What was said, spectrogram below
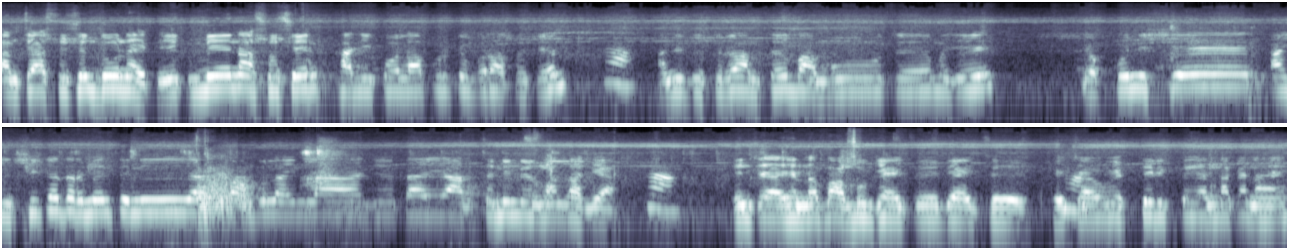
आमचे असोसिएशन दोन आहेत. एक मेन असोसिएशन खाली कोल्हापूर टिंबर असोसिएशन हा. आणि दुसरं आमचं बांबूचं म्हणजे एकोणीसशे ऐंशीच्या दरम्यान त्यांनी या बांबू लाईनला जे काही अडचणी निर्माण झाल्या. हा. त्यांच्या ह्यांना बांबू घ्यायचं द्यायचं. ह्याच्या व्यतिरिक्त यांना का नाही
